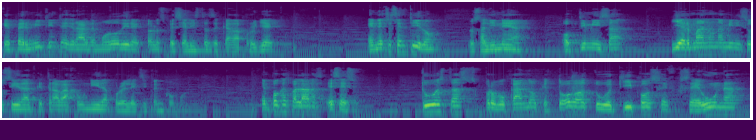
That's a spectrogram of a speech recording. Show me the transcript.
que permite integrar de modo directo a los especialistas de cada proyecto. En este sentido, los alinea, optimiza y hermana una mini sociedad que trabaja unida por el éxito en común. En pocas palabras, es eso. Tú estás provocando que todo tu equipo se, se una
